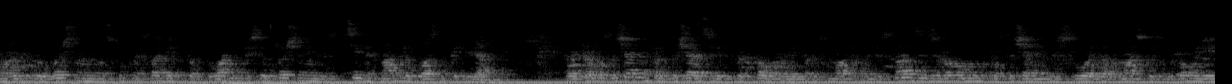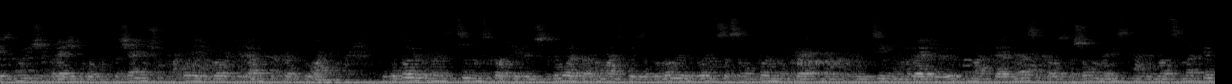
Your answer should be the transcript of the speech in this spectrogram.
може бути уточнено на наступних стадіях проєктування після уточнення інвестиційних намірів власника ділянки. Електропостачання передбачається від проєктованої трансформаторної підстанції з джерелом водопостачання житлової та громадської забудови є існуючі мережі водопостачання, що проходять вздовж ділянки проєктування. Побутові каналізаційні стоки від житлової та громадської забудови відводяться самоплинною проєктною каналізаційною мережею на КНС, яка розташована на відстані 12 метрів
